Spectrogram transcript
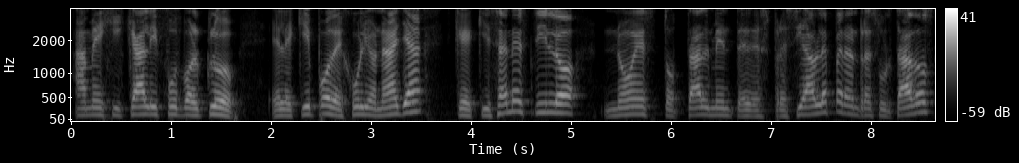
a Mexicali Fútbol Club, el equipo de Julio Naya, que quizá en estilo no es totalmente despreciable, pero en resultados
